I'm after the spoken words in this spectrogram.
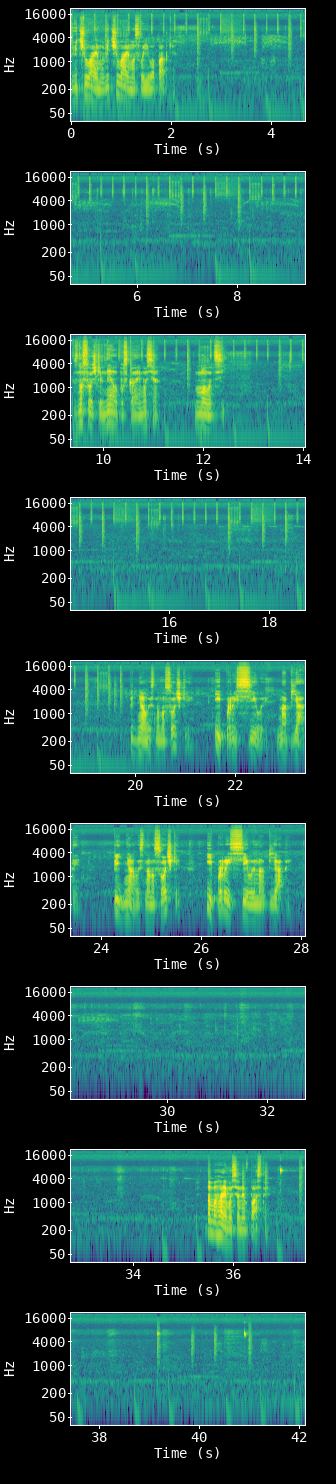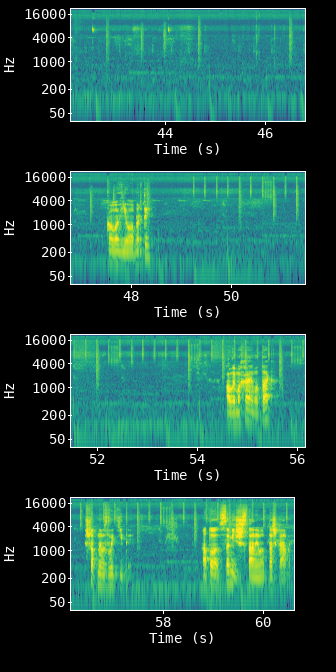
Відчуваємо, відчуваємо свої лопатки. З носочків не опускаємося. Молодці. Піднялись на носочки і присіли на п'яти. Піднялись на носочки і присіли на п'яти. Намагаємося не впасти. Колові оберти. Але махаємо так, щоб не взлетіти. А то самі ж станемо пташками.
